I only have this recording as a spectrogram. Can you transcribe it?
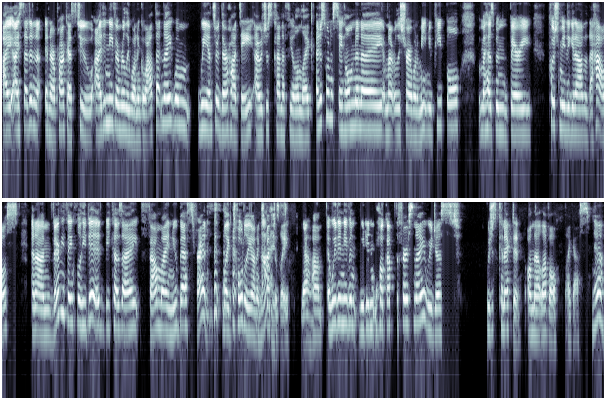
I, I said in, in our podcast too, I didn't even really want to go out that night when we answered their hot date. I was just kind of feeling like, I just want to stay home tonight. I'm not really sure I want to meet new people. But my husband Barry pushed me to get out of the house. And I'm very thankful he did because I found my new best friend, like totally unexpectedly. yeah. Um, and we didn't even, we didn't hook up the first night. We just, we just connected on that level, I guess. yeah.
